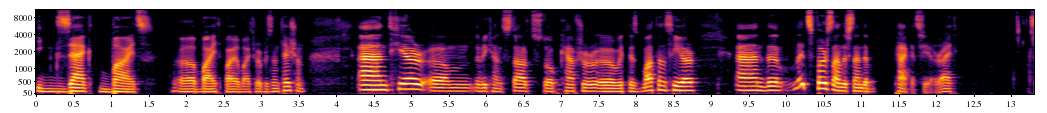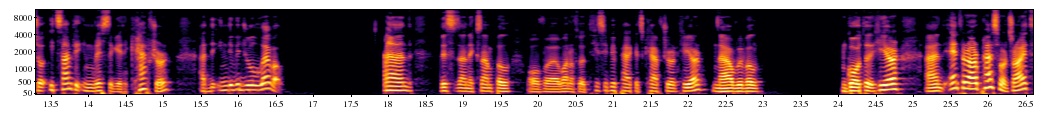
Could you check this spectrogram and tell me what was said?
exact bytes uh, byte by byte representation. And here um, we can start stop capture uh, with these buttons here and uh, let's first understand the packets here, right? So it's time to investigate a capture at the individual level. And this is an example of uh, one of the TCP packets captured here. Now we will go to here and enter our passwords, right?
